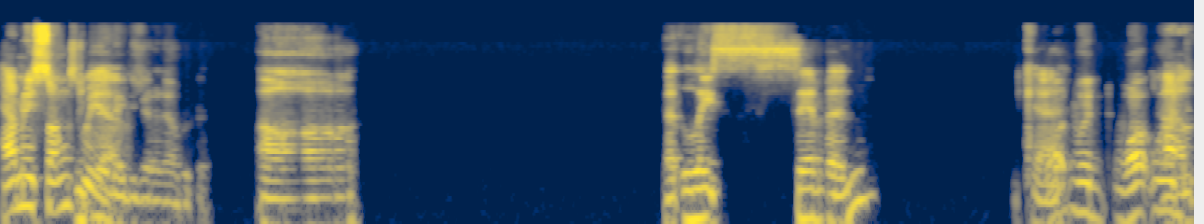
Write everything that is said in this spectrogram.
How many songs do we do have? need to get an album. Uh, at least seven. Okay. What would what would Uh,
